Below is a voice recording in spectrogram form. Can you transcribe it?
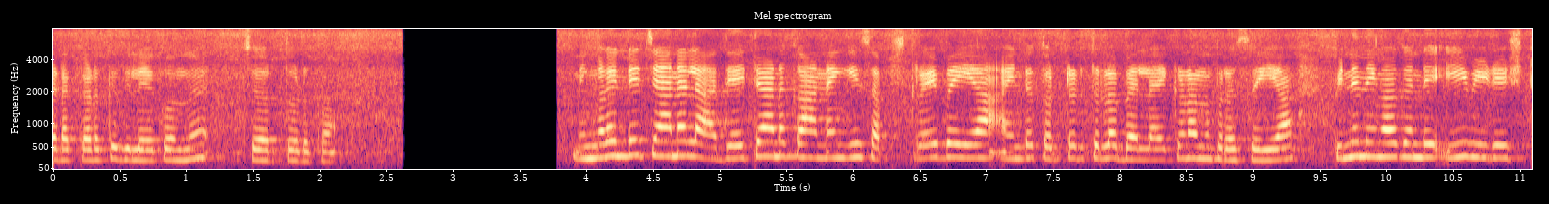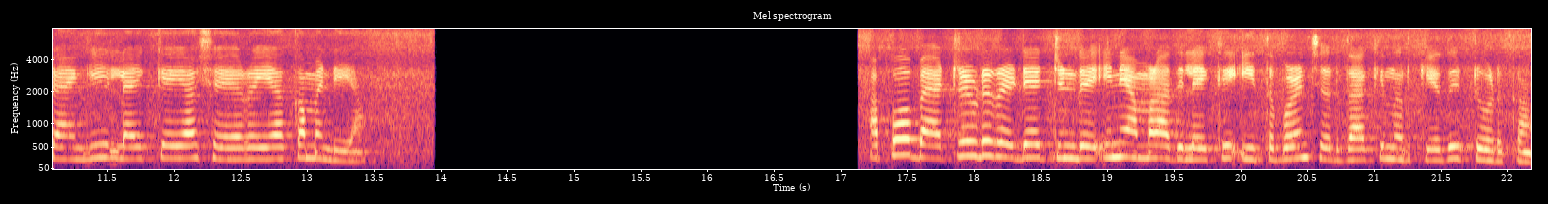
ഇടക്കിടക്ക് ഇതിലേക്കൊന്ന് ചേർത്ത് കൊടുക്കാം. നിങ്ങളെന്റെ ചാനൽ ആദ്യമായിട്ടാണ് കാണണമെങ്കിൽ സബ്സ്ക്രൈബ് ചെയ്യുക. അതിന്റെ തൊട്ടടുത്തുള്ള ബെല്ലൈക്കൺ ഒന്ന് പ്രസ് ചെയ്യുക. പിന്നെ നിങ്ങൾക്ക് എന്റെ ഈ വീഡിയോ ഇഷ്ടമെങ്കിൽ ലൈക്ക് ചെയ്യുക ഷെയർ ചെയ്യുക കമന്റ് ചെയ്യുക. അപ്പോൾ ബാറ്ററി ഇവിടെ റെഡി ആയിട്ടുണ്ട്. ഇനി നമ്മൾ അതിലേക്ക് ഈത്തപ്പഴം ചെറുതാക്കി നുറുക്കിയത് ഇട്ട് കൊടുക്കാം.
